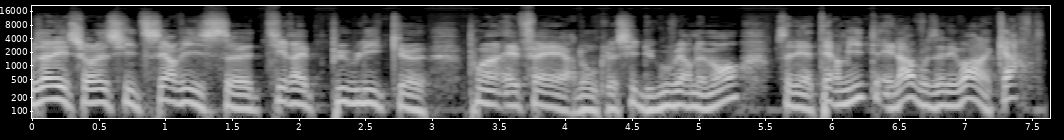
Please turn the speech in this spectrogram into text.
Vous allez sur le site service-public.fr, donc le site du gouvernement, vous allez à termites et là vous allez voir la carte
